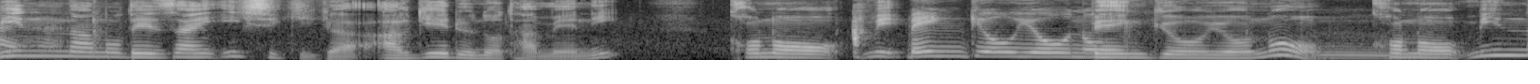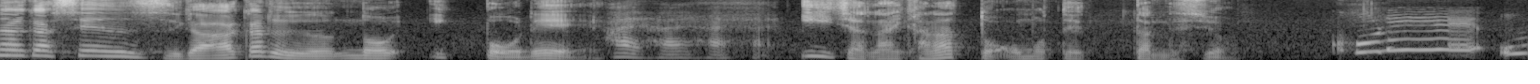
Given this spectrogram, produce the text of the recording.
みんなのデザイン意識が上げるのためにこの勉強用の。勉強用のうん。このみんながセンスが上がるの一方ではいはいはいはい。いいじゃないかなと思ってたんですよ。これ面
